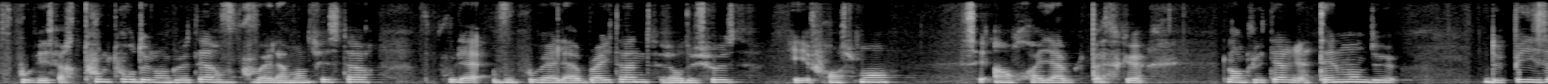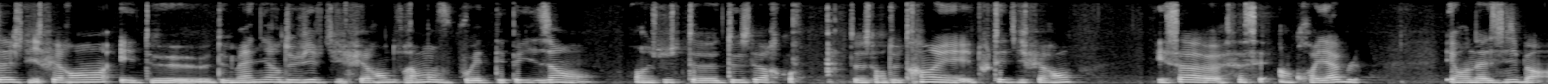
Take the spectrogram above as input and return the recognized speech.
vous pouvez faire tout le tour de l'Angleterre, vous pouvez aller à Manchester, vous pouvez aller à Brighton, ce genre de choses. Et franchement, c'est incroyable parce que l'Angleterre, il y a tellement de, de paysages différents et de, de, manières de vivre différentes. Vraiment, vous pouvez être dépaysé en, en juste euh, deux heures, quoi. Deux heures de train et tout est différent. Et ça, euh, ça c'est incroyable. Et en Asie, ben,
